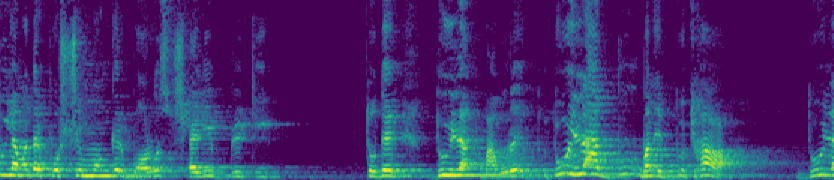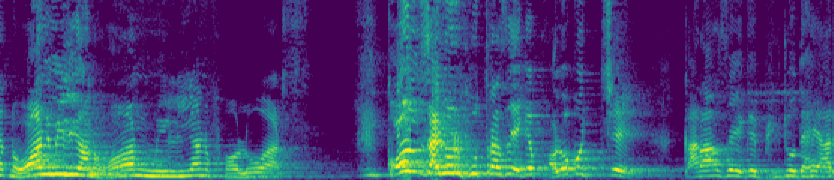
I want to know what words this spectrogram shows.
তুই আমাদের পশ্চিমবঙ্গের বড় সেলিব্রিটি তোদের দুই লাখ, বাবুরে, দুই লাখ মানে হ্যাঁ দুই লাখ না one million one million followers কোন জাইলোর পুত্রা যে একে ফলো করছে, কারা যে একে ভিডিও দেয় আর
